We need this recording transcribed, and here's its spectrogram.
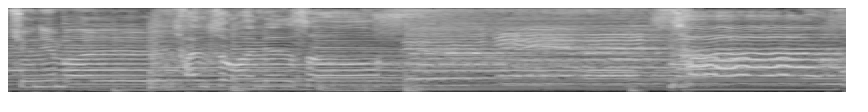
주님을 찬송하면서 찬송하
